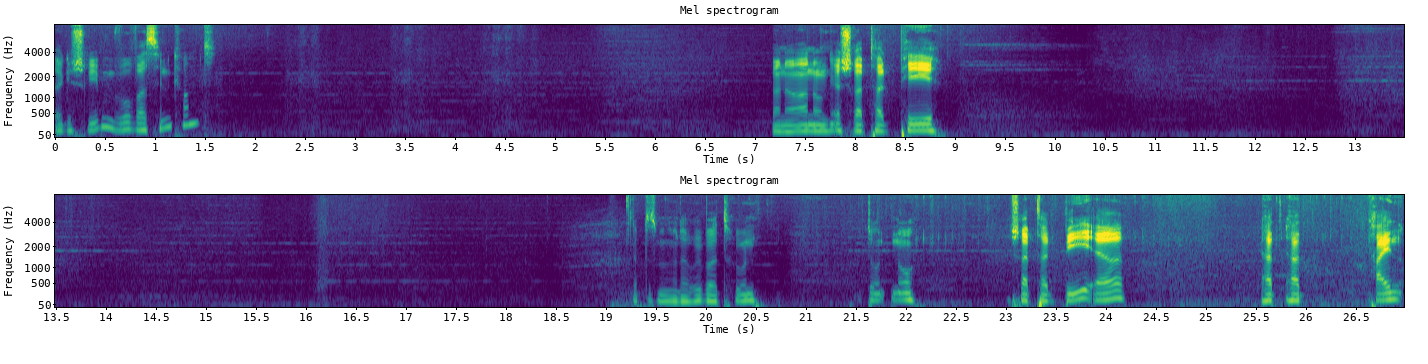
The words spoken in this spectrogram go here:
Äh, geschrieben, wo was hinkommt? Keine Ahnung, er schreibt halt P. Ich glaube, das müssen wir darüber tun. Don't know. Er schreibt halt B, R. Er hat, er hat kein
